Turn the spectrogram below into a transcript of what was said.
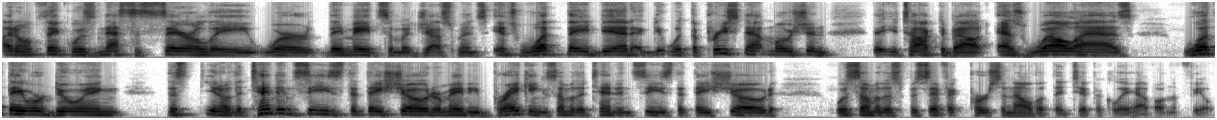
I don't think was necessarily where they made some adjustments. It's what they did with the pre snap motion that you talked about, as well as what they were doing. This, you know, the tendencies that they showed, or maybe breaking some of the tendencies that they showed with some of the specific personnel that they typically have on the field.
